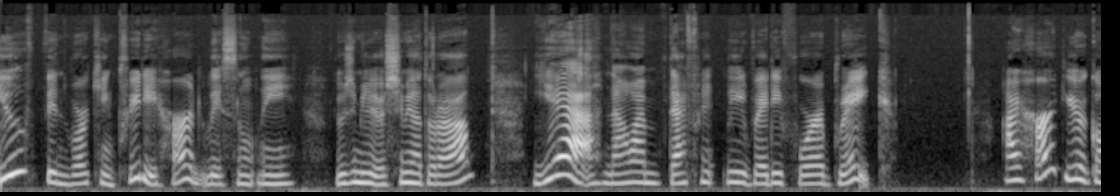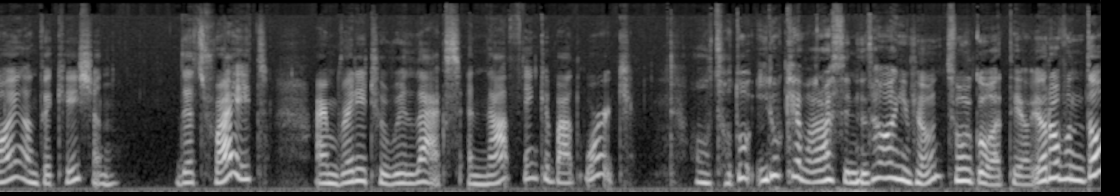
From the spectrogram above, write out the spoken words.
You've been working pretty hard recently. 요즘 일 열심히 하더라. Yeah, now I'm definitely ready for a break. I heard you're going on vacation. That's right. I'm ready to relax and not think about work. 어, 저도 이렇게 말할 수 있는 상황이면 좋을 것 같아요. 여러분도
